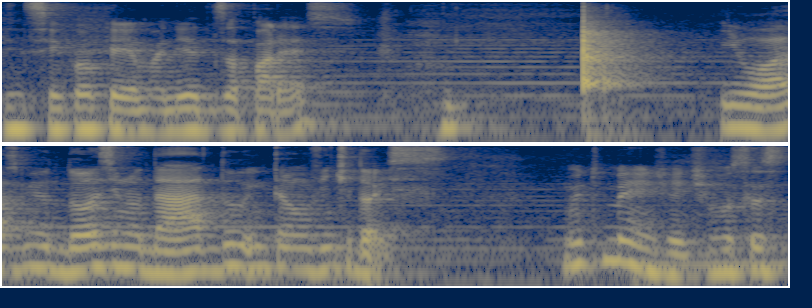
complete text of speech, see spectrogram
25, ok, a mania desaparece. e o Osmio, 12 no dado, então 22. Muito bem, gente. Vocês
